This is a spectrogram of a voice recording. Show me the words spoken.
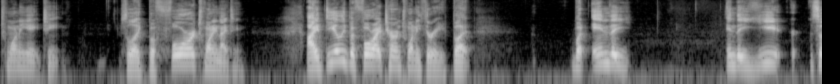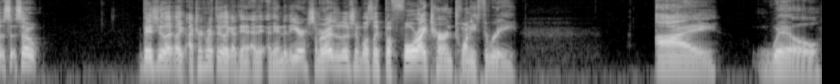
2018, so like before 2019, ideally before I turned 23, but but in the in the year so so so basically like, like I turned 23 like at the, end, at the end of the year. So my resolution was like before I turn 23, I will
